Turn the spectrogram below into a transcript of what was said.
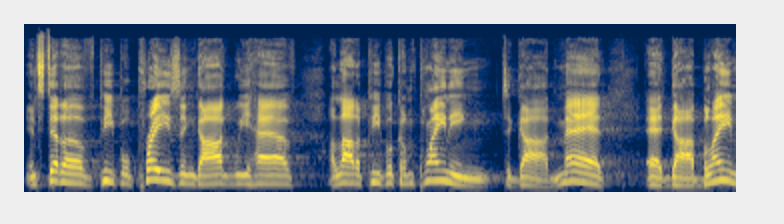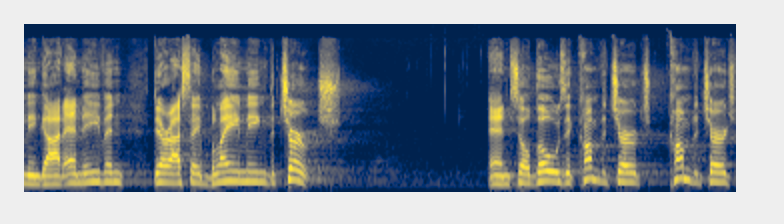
Instead of people praising God, we have a lot of people complaining to God, mad at God, blaming God, and even, dare I say, blaming the church. And so those that come to church come to church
